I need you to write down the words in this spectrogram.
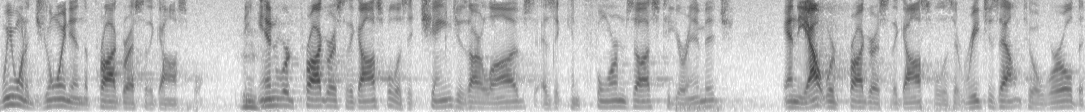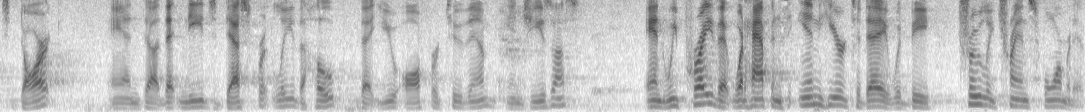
we want to join in the progress of the gospel. The mm. inward progress of the gospel as it changes our lives, as it conforms us to your image. And the outward progress of the gospel as it reaches out into a world that's dark and uh, that needs desperately the hope that you offer to them in Jesus. And we pray that what happens in here today would be truly transformative.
